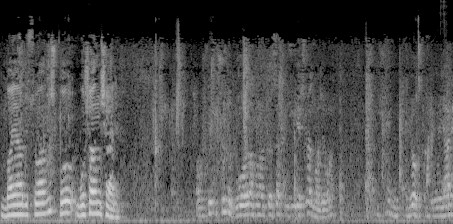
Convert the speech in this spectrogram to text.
Bayağı bir su almış. Bu boşalmış hali. Peki şurada bu falan kırsak uzun geçmez mi acaba? Yok yani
